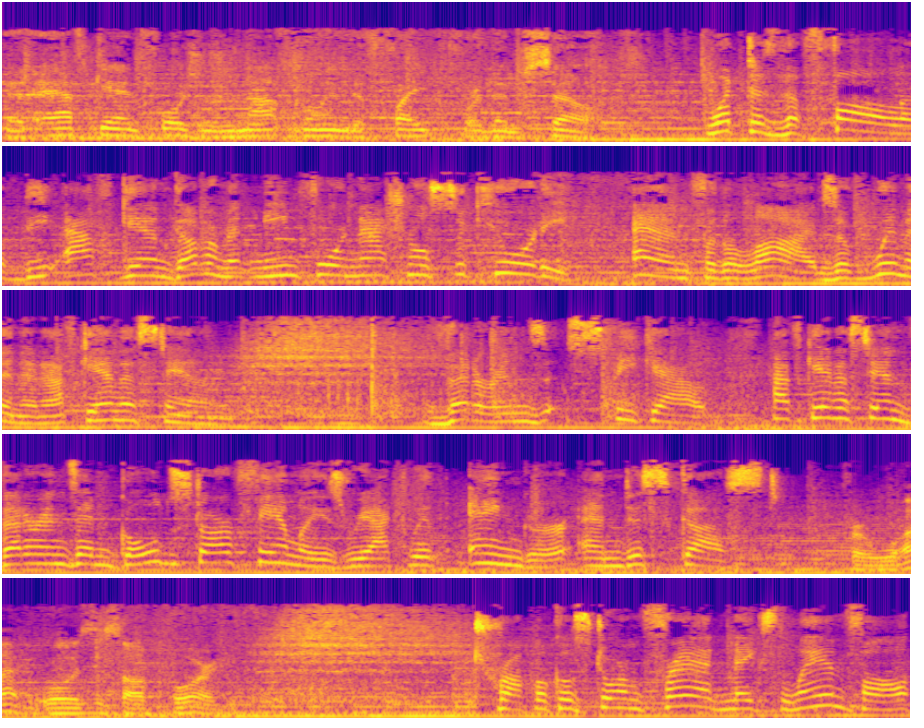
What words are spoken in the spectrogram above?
that Afghan forces are not willing to fight for themselves. What does the fall of the Afghan government mean for national security and for the lives of women in Afghanistan? Veterans speak out. Afghanistan veterans and Gold Star families react with anger and disgust. For what? What was this all for? Tropical storm Fred makes landfall.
